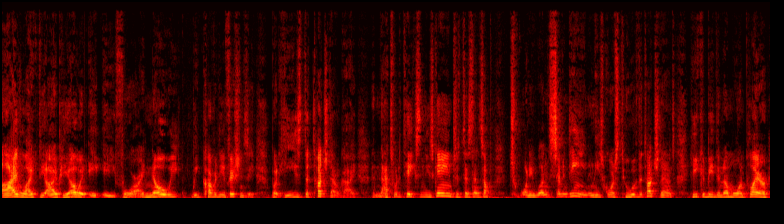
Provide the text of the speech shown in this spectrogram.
I like the IPO at 8.84. I know we, we covered the efficiency, but he's the touchdown guy. And that's what it takes in these games. It just ends up 21 17, and he scores two of the touchdowns. He could be the number one player.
